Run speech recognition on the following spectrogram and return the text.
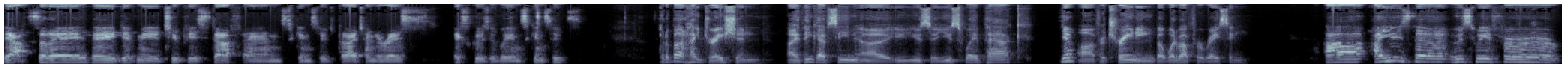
yeah, so they they give me two piece stuff and skin suits, but I tend to race exclusively in skin suits. What about hydration? I think I've seen uh, you use a USWE pack Yep. uh, for training, but what about for racing? Uh, I use the USWE for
